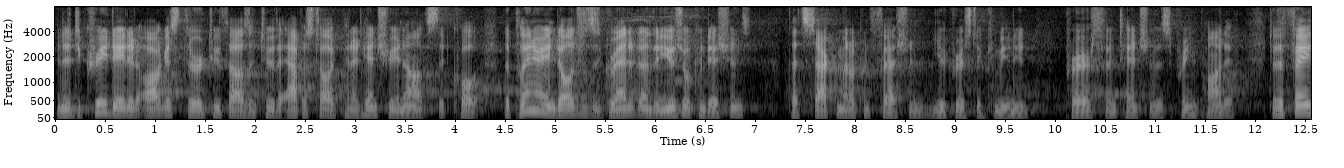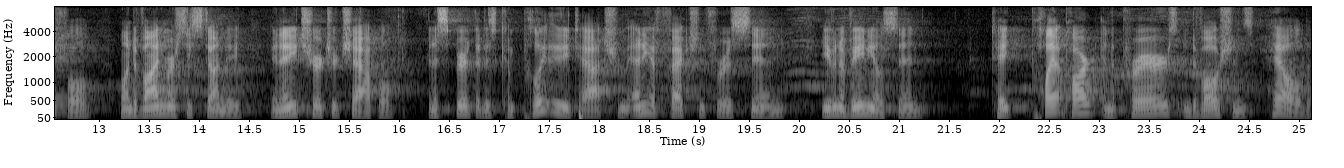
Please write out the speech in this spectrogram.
In a decree dated August 3, 2002, the Apostolic Penitentiary announced that, quote, the plenary indulgence is granted under the usual conditions that sacramental confession, Eucharistic communion, prayers for intention of the Supreme Pontiff, to the faithful on Divine Mercy Sunday in any church or chapel in a spirit that is completely detached from any affection for a sin, even a venial sin, take part in the prayers and devotions held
